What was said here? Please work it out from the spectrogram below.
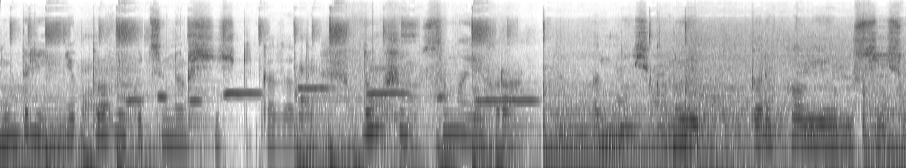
Ну, Блін, я привик це на російській казати. Тому що сама ігра англійська, ну і переклав її російську.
